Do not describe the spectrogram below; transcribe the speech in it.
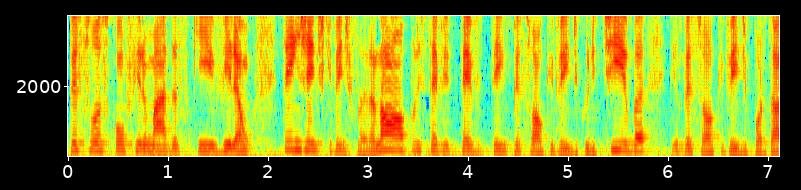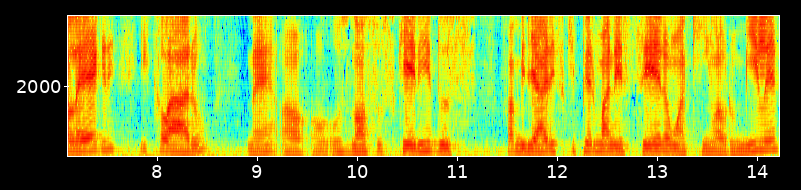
pessoas confirmadas que virão. Tem gente que vem de Florianópolis, teve, teve, tem pessoal que veio de Curitiba, tem pessoal que veio de Porto Alegre e, claro, né, os nossos queridos familiares que permaneceram aqui em Lauro Miller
